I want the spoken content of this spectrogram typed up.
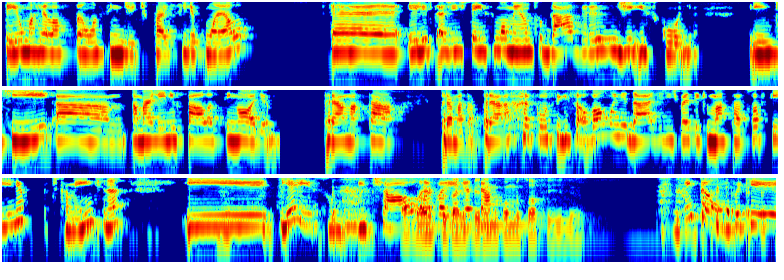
ter uma relação assim de, de pai e filha com ela, é, ele, a gente tem esse momento da grande escolha, em que a, a Marlene fala assim: olha, para matar, para matar, para conseguir salvar a humanidade, a gente vai ter que matar sua filha, praticamente, né? E, e é isso. E tchau, Adoro leva que você tá ele até referindo a... como sua filha. Então, porque.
